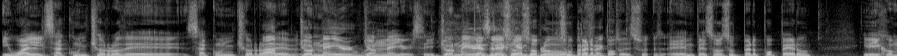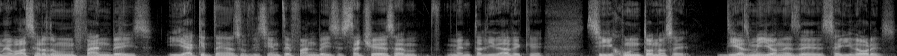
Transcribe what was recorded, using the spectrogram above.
Igual sacó un chorro de. Sacó un chorro Ah, de. John Mayer, güey. John Mayer, sí. John Mayer Que es el empezó ejemplo su- super perfecto. po- su- eh, empezó súper popero y dijo, me voy a hacer de un fanbase y ya que tenga suficiente fanbase, está chida esa mentalidad de que si junto, no sé, 10 millones de seguidores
